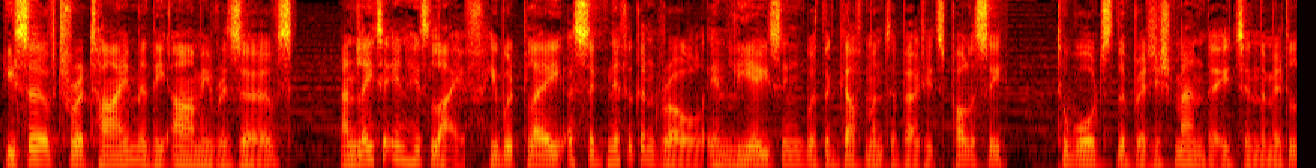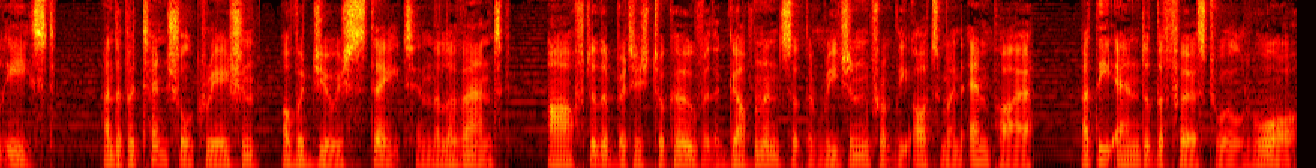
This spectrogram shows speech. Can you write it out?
He served for a time in the Army Reserves, and later in his life he would play a significant role in liaising with the government about its policy towards the British Mandate in the Middle East and the potential creation of a Jewish state in the Levant after the British took over the governance of the region from the Ottoman Empire at the end of the First World War.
